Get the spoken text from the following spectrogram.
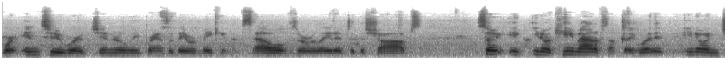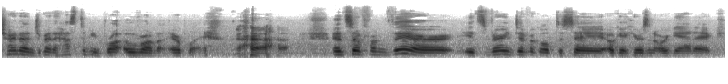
were into were generally brands that they were making themselves or related to the shops. So it, you know, it came out of something. Well, it, you know, in China and Japan, it has to be brought over on an airplane. And so from there, it's very difficult to say, okay, here's an organic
